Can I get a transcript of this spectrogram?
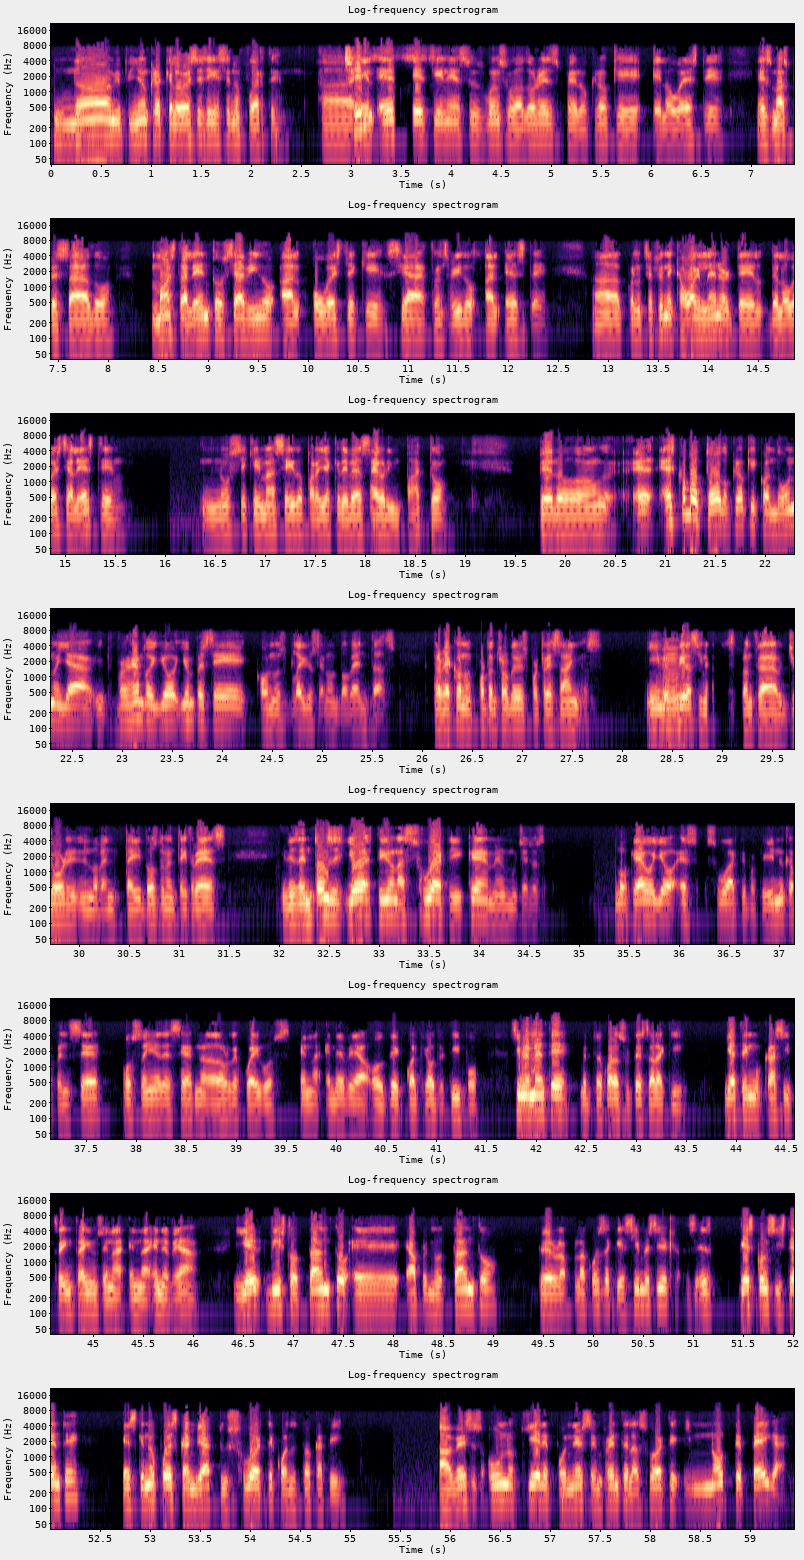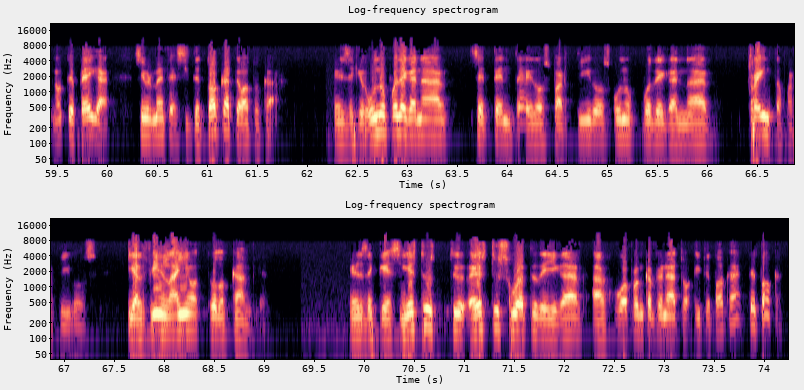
No, en mi opinión, creo que el oeste sigue siendo fuerte. Ah, ¿Sí? El este tiene sus buenos jugadores, pero creo que el oeste es más pesado, más talento se ha venido al oeste que se ha transferido al este. Ah, con la excepción de Kawhi Leonard del, del oeste al este, no sé quién más ha ido para allá que debe hacer un impacto. Pero eh, es, como todo, creo que cuando uno ya, por ejemplo, yo, yo empecé con los Blazers en los noventas, trabajé con los Portland Trail Blazers por tres años y me fui a las finales contra Jordan en el 92-93. Y desde entonces yo he tenido la suerte, y créanme muchachos, lo que hago yo es suerte, porque yo nunca pensé o soñé de ser narrador de juegos en la NBA o de cualquier otro tipo. Simplemente me tocó la suerte de estar aquí. Ya tengo casi 30 años en la, en la NBA y he visto tanto, eh, he aprendido tanto, pero la, la cosa que siempre sí es, es- consistente es que no puedes cambiar tu suerte cuando toca a ti. A veces uno quiere ponerse enfrente de la suerte y no te pega, no te pega. Simplemente si te toca, te va a tocar. Es de que uno puede ganar 72 partidos, uno puede ganar 30 partidos y al fin del año todo cambia. Es de que si es tu, tu- es tu suerte de llegar a jugar por un campeonato y te toca, te toca.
